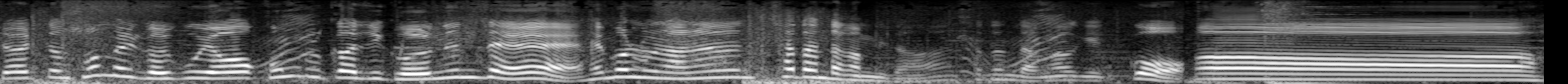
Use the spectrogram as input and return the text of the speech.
자 일단 소멸 걸고요. 공불까지 거는데 해멀루나는 차단당합니다. 차단당하겠고 어...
